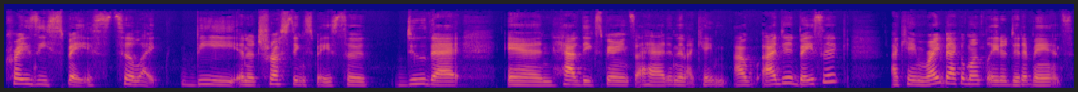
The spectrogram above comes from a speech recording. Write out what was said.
crazy space to like be in a trusting space to do that and have the experience I had. And then I came, I, I did basic I came right back a month later, did advance,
